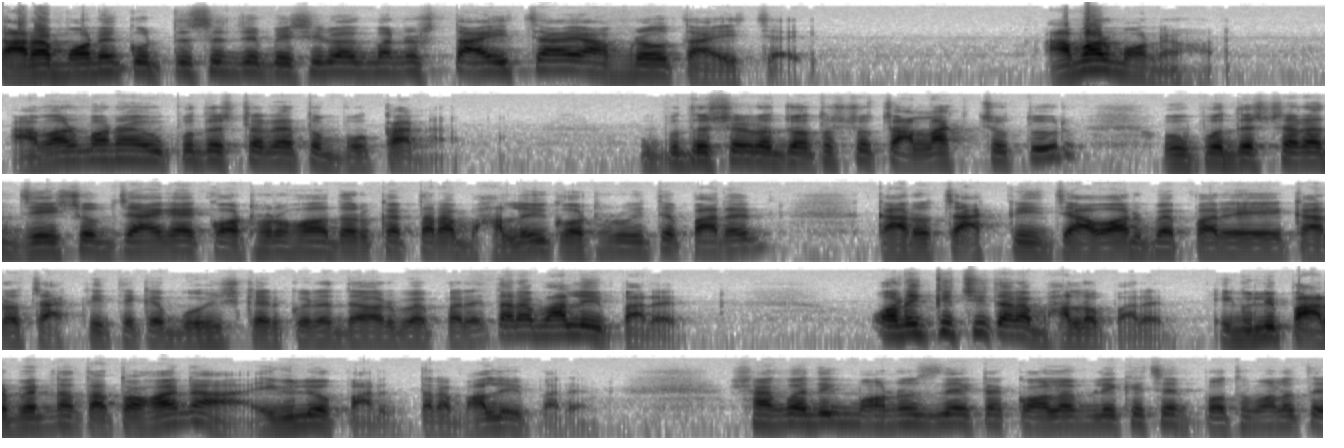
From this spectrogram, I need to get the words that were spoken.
তারা মনে করতেছেন যে বেশিরভাগ মানুষ তাই চায়, আমরাও তাই চাই। আমার মনে হয়, আমার মনে হয় উপদেষ্টারা এত বোকা না। উপদেষ্টারা যথেষ্ট চালাক চতুর। উপদেষ্টারা যেসব জায়গায় কঠোর হওয়া দরকার, তারা ভালোই কঠোর হইতে পারেন। কারও চাকরি যাওয়ার ব্যাপারে, কারও চাকরি থেকে বহিষ্কার করে দেওয়ার ব্যাপারে, তারা ভালোই পারেন। অনেক কিছুই তারা ভালো পারেন। এগুলি পারবেন না, তা তো হয় না। এগুলিও পারেন, তারা ভালোই পারেন। সাংবাদিক মনোজ দে একটা কলাম লিখেছেন, প্রথম আলোতে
